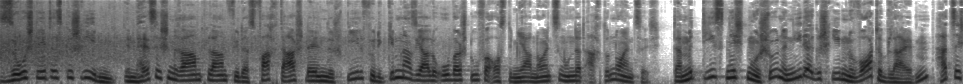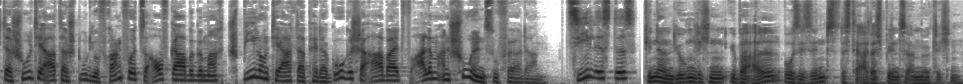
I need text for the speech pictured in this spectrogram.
So steht es geschrieben im hessischen Rahmenplan für das Fach Darstellende Spiel für die gymnasiale Oberstufe aus dem Jahr 1998. Damit dies nicht nur schöne niedergeschriebene Worte bleiben, hat sich das Schultheaterstudio Frankfurt zur Aufgabe gemacht, Spiel- und Theaterpädagogische Arbeit vor allem an Schulen zu fördern. Ziel ist es, Kindern und Jugendlichen überall, wo sie sind, das Theaterspielen zu ermöglichen.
